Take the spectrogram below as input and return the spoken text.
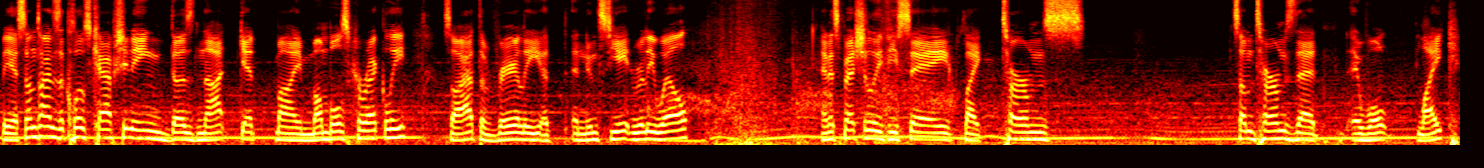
But yeah, sometimes the closed captioning does not get my mumbles correctly, so I have to rarely uh, enunciate really well. And especially if you say, like, terms... Some terms that it won't like.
